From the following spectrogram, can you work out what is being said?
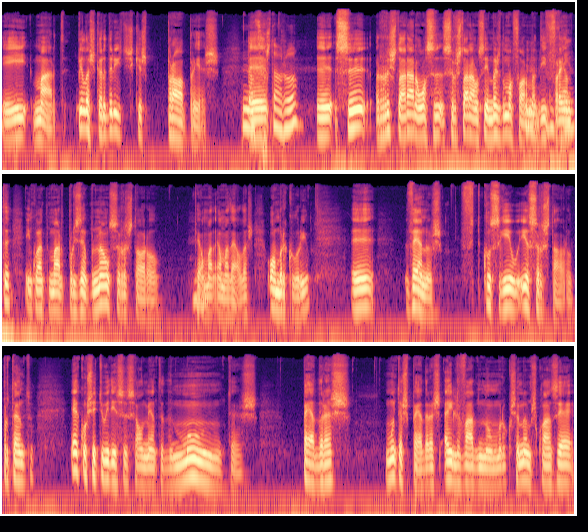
e Marte, pelas características próprias. Não se eh, restaurou? Uh, se restauraram, ou se, se restauraram sim, mas de uma forma hum, diferente, diferente, enquanto Marte, por exemplo, não se restaurou, que é uma, é uma delas, ou Mercúrio, Vênus conseguiu esse restauro. Portanto, é constituído essencialmente de muitas pedras, muitas pedras em elevado número, que chamamos quase é,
